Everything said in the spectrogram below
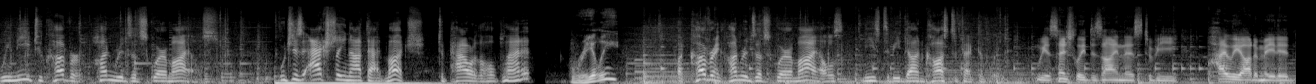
we need to cover hundreds of square miles, which is actually not that much to power the whole planet. Really? But covering hundreds of square miles needs to be done cost effectively. We essentially designed this to be highly automated,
